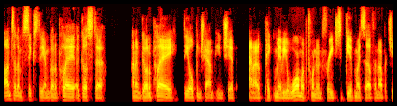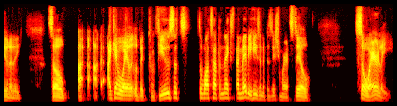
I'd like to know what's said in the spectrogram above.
until I'm 60, I'm going to play Augusta and I'm going to play the Open Championship and I'll pick maybe a warm up tournament for each to give myself an opportunity. So I, I, came away a little bit confused as to what's happened next. And maybe he's in a position where it's still so early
